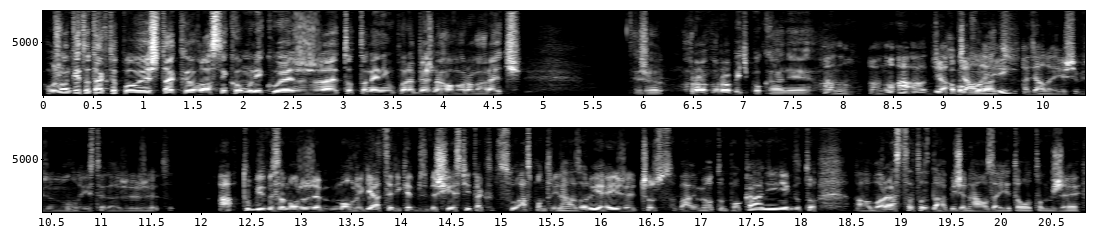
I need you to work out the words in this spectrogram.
Už len keď to takto povieš, tak vlastne komunikuješ, že toto není úplne bežná hovorová reč. Takže ro- robiť pokánie. Áno, áno. A, a ďa, ďalej, a ďalej ešte by sme mohli ísť teda, že, že a tu by sme sa možno, že mohli viacerí, keď by sme šiesti, tak sú aspoň tri názory, hej, že čo, čo sa bavíme o tom pokáni, niekto to, alebo raz sa to zdá byť, že naozaj je to o tom, že,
